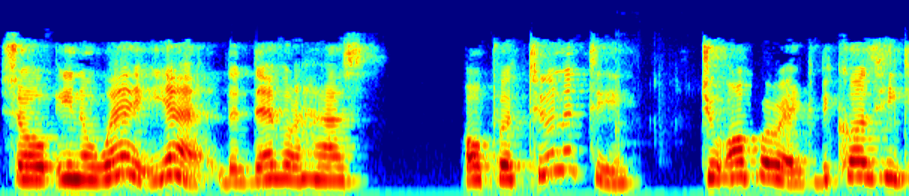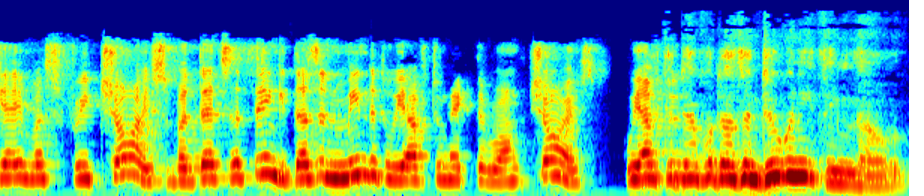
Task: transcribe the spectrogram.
So in a way, yeah, the devil has opportunity to operate because he gave us free choice. But that's the thing; it doesn't mean that we have to make the wrong choice. We have the to. The devil doesn't do anything, though.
